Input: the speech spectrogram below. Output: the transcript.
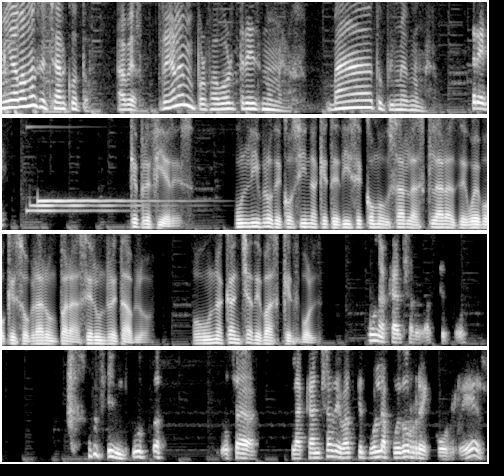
Amiga, vamos a echar coto. A ver, regálame por favor tres números. Va tu primer número. Tres. ¿Qué prefieres? Un libro de cocina que te dice cómo usar las claras de huevo que sobraron para hacer un retablo. O una cancha de básquetbol. Una cancha de básquetbol. Sin duda. O sea, la cancha de básquetbol la puedo recorrer.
